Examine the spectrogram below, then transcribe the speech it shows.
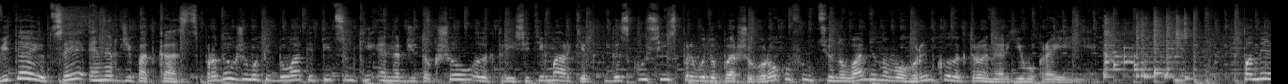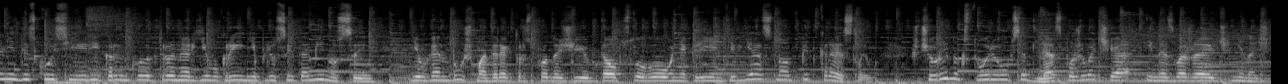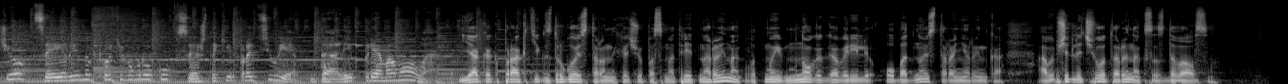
Вітаю, це Energy Podcasts. Продовжимо підбивати підсумки Energy Talk Show Electricity Market, дискусії з приводу першого року функціонування нового ринку електроенергії в Україні В панельній дискусії рік ринку електроенергії в Україні плюси та мінуси. Євген Бушма, директор з продажів та обслуговування клієнтів ясно, підкреслив, що ринок створювався для споживача, і незважаючи ні на що, цей ринок протягом року все ж таки працює. Далі пряма мова. Я как практик с другой стороны хочу посмотреть на рынок. Вот мы много говорили об одной стороне рынка, а вообще для чего-то рынок создавался.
